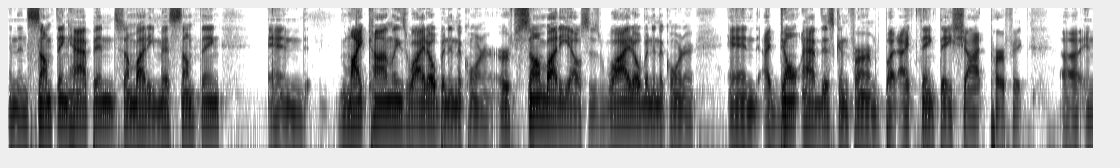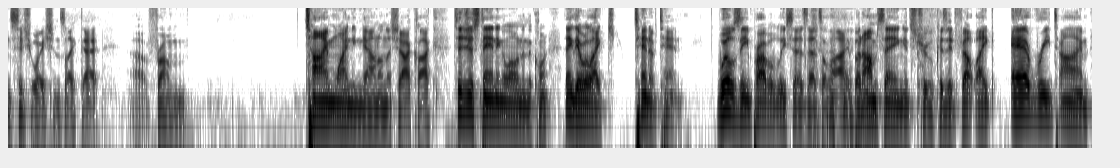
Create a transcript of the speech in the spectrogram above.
And then something happened, somebody missed something, and Mike Conley's wide open in the corner, or somebody else is wide open in the corner. And I don't have this confirmed, but I think they shot perfect uh, in situations like that uh, from time winding down on the shot clock to just standing alone in the corner. I think they were like 10 of 10. Will Z probably says that's a lie, but I'm saying it's true because it felt like every time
